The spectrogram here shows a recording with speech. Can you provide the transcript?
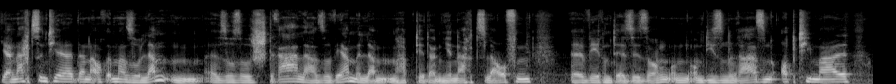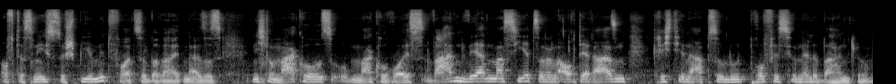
Ja, nachts sind ja dann auch immer so Lampen, also so Strahler, so Wärmelampen habt ihr dann hier nachts laufen äh, während der Saison, um, um diesen Rasen optimal auf das nächste Spiel mit vorzubereiten. Also es nicht nur Marcos, Marco Reus Waden werden massiert, sondern auch der Rasen kriegt hier eine absolut professionelle Behandlung.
